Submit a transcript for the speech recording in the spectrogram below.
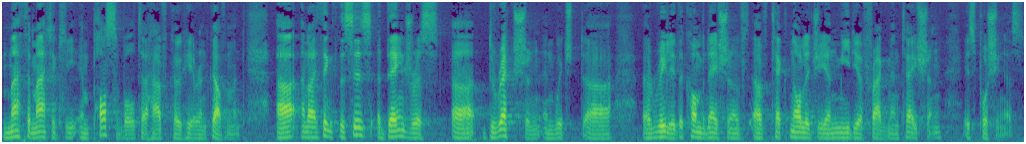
mathematically impossible to have coherent government. Uh, and I think this is a dangerous uh, direction in which uh, uh really the combination of, of, technology and media fragmentation is pushing us.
